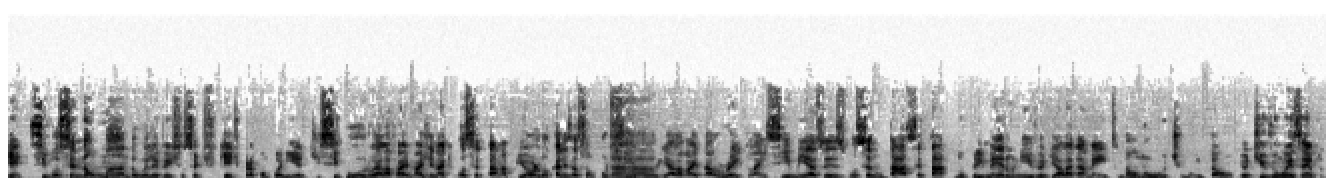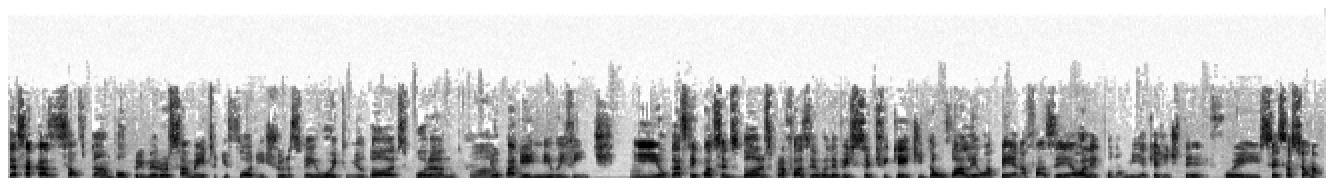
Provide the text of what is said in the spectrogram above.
Porque se você não manda o Elevation Certificate para a companhia de seguro, ela vai imaginar que você está na pior localização possível uhum. e ela vai dar o rate lá em cima. E às vezes você não tá, você tá no primeiro nível de alagamento, não no último. Então, eu tive um exemplo dessa casa de South Tampa, o primeiro orçamento de flood insurance veio 8 mil dólares por ano. Uau. Eu paguei 1.020. E eu gastei 400 dólares para fazer o Elevation Certificate. Então valeu a pena fazer. Olha a economia que a gente teve. Foi sensacional.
